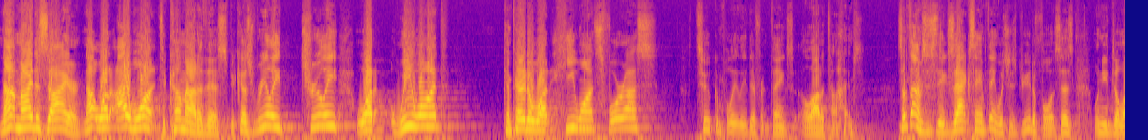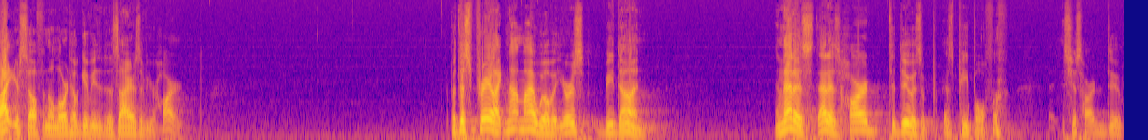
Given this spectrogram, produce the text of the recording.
not my desire, not what I want to come out of this. Because really, truly, what we want compared to what He wants for us, two completely different things a lot of times. Sometimes it's the exact same thing, which is beautiful. It says, when you delight yourself in the Lord, He'll give you the desires of your heart. But this prayer, like, not my will, but yours be done. And that is, that is hard to do as, a, as people. it's just hard to do.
